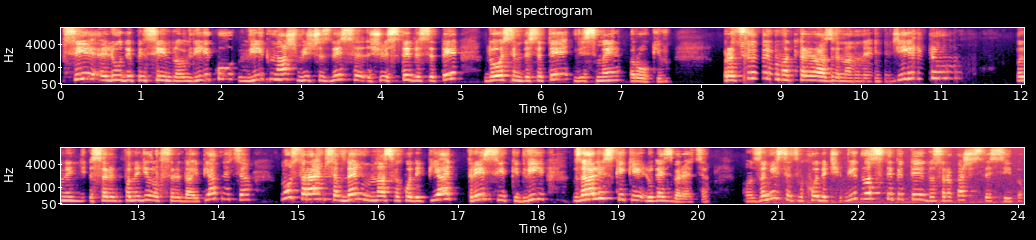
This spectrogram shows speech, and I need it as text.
Всі люди пенсійного віку, вік наш від 60, 60 до 78 років. Працюємо три рази на неділю, понеділок, середа і п'ятниця. Ну, стараємося в день. У нас виходить 5, 3 сітки, 2. Взагалі, скільки людей збереться. За місяць виходить від 25 до 46 сіток.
